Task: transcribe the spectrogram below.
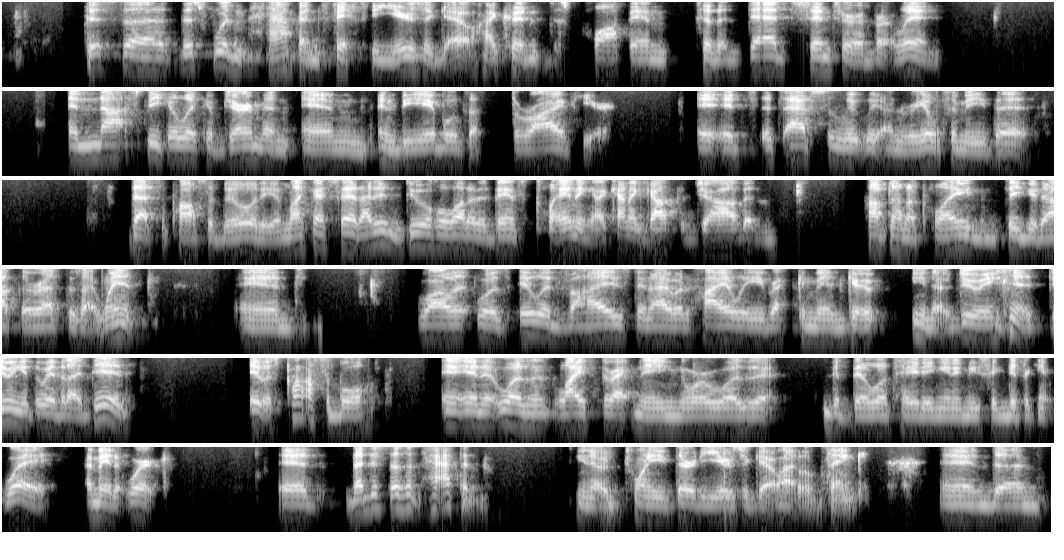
this uh, this wouldn't happen 50 years ago. I couldn't just plop in to the dead center of Berlin and not speak a lick of German and and be able to thrive here. It, it's it's absolutely unreal to me that that's a possibility. And like I said, I didn't do a whole lot of advanced planning. I kind of got the job and hopped on a plane and figured out the rest as I went. And while it was ill advised and I would highly recommend go you know doing it doing it the way that I did, it was possible, and it wasn't life threatening nor was it debilitating in any significant way. I made it work, and that just doesn't happen. You know, 20, 30 years ago, I don't think, and. Um,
